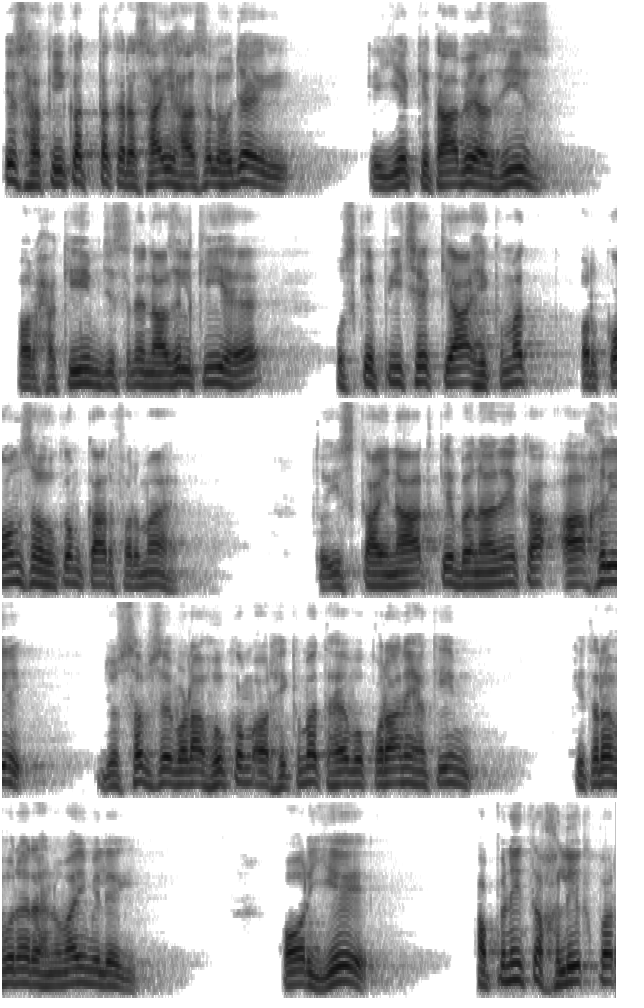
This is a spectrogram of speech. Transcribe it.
اس حقیقت تک رسائی حاصل ہو جائے گی کہ یہ کتاب عزیز اور حکیم جس نے نازل کی ہے، اس کے پیچھے کیا حکمت اور کون سا حکم کار فرما ہے۔ تو اس کائنات کے بنانے کا آخری جو سب سے بڑا حکم اور حکمت ہے، وہ قرآن حکیم کی طرف انہیں رہنمائی ملے گی۔ اور یہ اپنی تخلیق پر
